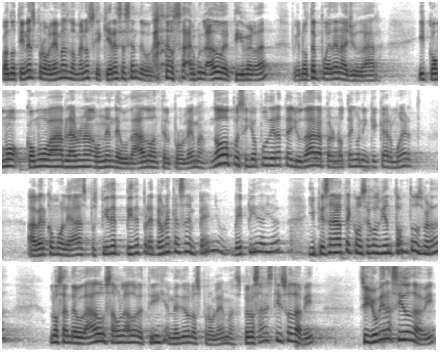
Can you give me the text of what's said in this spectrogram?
Cuando tienes problemas, lo menos que quieres es endeudados a un lado de ti, ¿verdad? Porque no te pueden ayudar. ¿Y cómo, cómo va a hablar un endeudado ante el problema? No, pues si yo pudiera te ayudara, pero no tengo ni que caer muerto. A ver cómo le haces. Pues pide, pide, ve una casa de empeño, ve y pide allá. Y empiezan a darte consejos bien tontos, ¿verdad? Los endeudados a un lado de ti en medio de los problemas. Pero ¿sabes qué hizo David? Si yo hubiera sido David,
